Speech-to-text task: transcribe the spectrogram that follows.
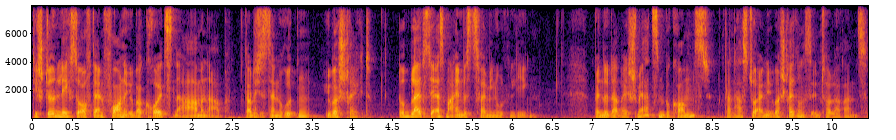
Die Stirn legst du auf deinen vorne überkreuzten Armen ab. Dadurch ist dein Rücken überstreckt. Du bleibst du erstmal ein bis zwei Minuten liegen. Wenn du dabei Schmerzen bekommst, dann hast du eine Überstreckungsintoleranz.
